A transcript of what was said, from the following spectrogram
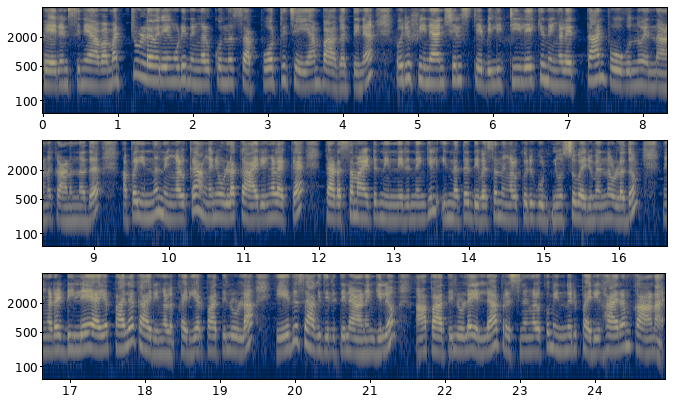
പേരൻസിനെ ആവാം മറ്റുള്ളവരെയും കൂടി നിങ്ങൾക്കൊന്ന് സപ്പോർട്ട് ചെയ്യാൻ പാകത്തിന് ഒരു ഫിനാൻഷ്യൽ സ്റ്റെബിലിറ്റിയിലേക്ക് നിങ്ങൾ എത്താൻ പോകുന്നു എന്നാണ് കാണുന്നത്. അപ്പോൾ ഇന്ന് നിങ്ങൾക്ക് അങ്ങനെയുള്ള കാര്യങ്ങളൊക്കെ തടസ്സം തടസ്സമായിട്ട് നിന്നിരുന്നെങ്കിൽ ഇന്നത്തെ ദിവസം നിങ്ങൾക്കൊരു ഗുഡ് ന്യൂസ് വരുമെന്നുള്ളതും നിങ്ങളുടെ ഡിലേ ആയ പല കാര്യങ്ങളും കരിയർ പാത്തിലുള്ള ഏത് സാഹചര്യത്തിലാണെങ്കിലും ആ പാത്തിലുള്ള എല്ലാ പ്രശ്നങ്ങൾക്കും ഇന്നൊരു പരിഹാരം കാണാൻ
